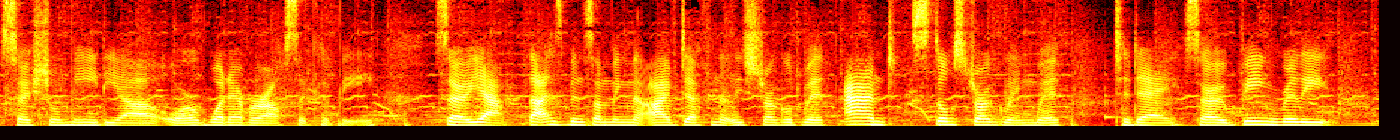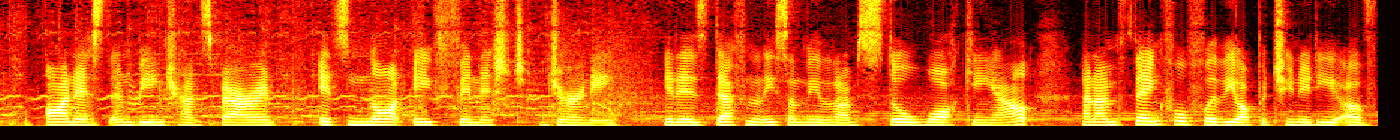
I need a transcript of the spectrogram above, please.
social media or whatever else it could be. So, yeah, that has been something that I've definitely struggled with and still struggling with today. So, being really honest and being transparent, it's not a finished journey. It is definitely something that I'm still walking out, and I'm thankful for the opportunity of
